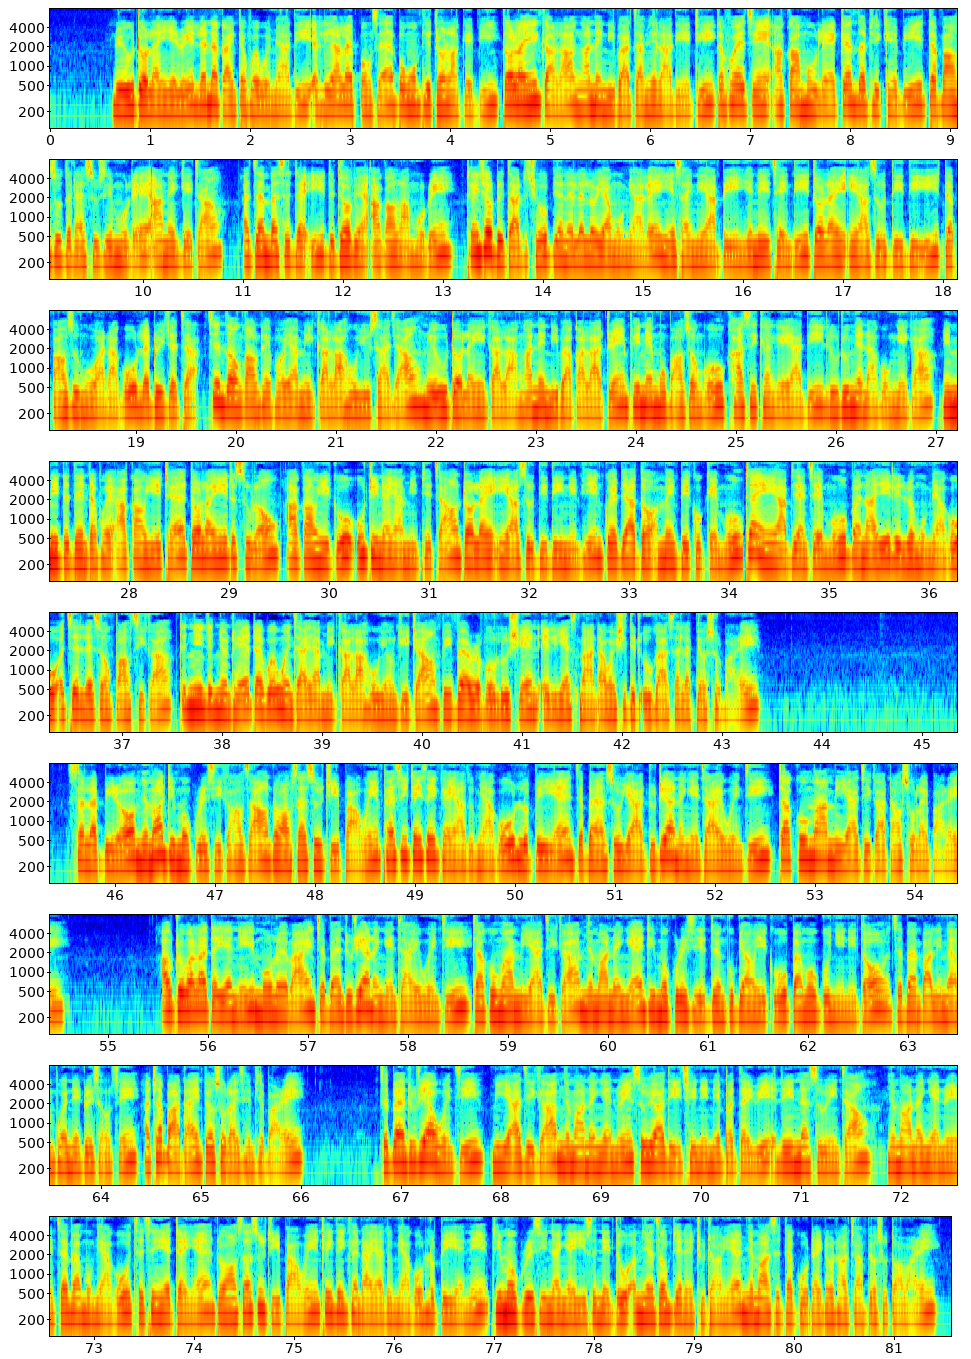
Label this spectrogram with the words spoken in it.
နွေဦးဒေါ်လာရင်းတွင်လက်နက်ကိုင်တပ်ဖွဲ့ဝင်များသည့်အလျားလိုက်ပုံစံပုံပုံဖြစ်ထွန်းလာခဲ့ပြီးဒေါ်လာရင်းကာလ9နှစ်နီးပါးကြာမြင့်လာသည့်အထိတပ်ဖွဲ့ချင်းအကားမှုလည်းကန့်သက်ဖြစ်ခဲ့ပြီးတပ်ပေါင်းစုတရန်စုစည်းမှုလည်းအားနည်းခဲ့ကြောင်းအကြံပတ်စစ်တပ်၏တကြောပြန်အားကောင်းလာမှုတွင်ထိန်းချုပ်ဒေသတချို့ပြန်လည်လက်လွတ်ရမှုများလည်းရင်ဆိုင်နေရပြီးယနေ့ချိန်ထိဒေါ်လာရင်းအင်အားစုအသီးသီး၏တပ်ပေါင်းစုမူဝါဒကိုလက်တွေ့ကျကျကျင့်သုံးကောင်းထည့်ဖော်ရမည့်ကာလဟုယူဆကြောင်းနွေဦးဒေါ်လာရင်းကာလ9နှစ်နီးပါးကာလတွင်ဖိနှိပ်မှုပေါင်းစုံကိုခါးစီခံခဲ့ရသည့်လူထုမျက်နှာကိုငဲ့ကမိမိတည်တဲ့တပ်ဖွဲ့အားကောင်းရေးထက်ဒေါ်လာရင်းတစုလုံးအားကောင်းရေးကိုဥတည်နိုင်ရမည်ဖြစ်ကြောင်းဒေါ်လာရင်းအင်အားစုအသီးသီးနှင့်ဖြင့်ကွဲပြားသောအမိန့်ပေးကိုခဲ့မှုတပ်အင်အားပြန်ကျဲမှုဗဏ္ဍာရေးလေလွှဲမှုများကိုအကျစ်လက်ဆုံးပေါင်းစည်းကတညီတညွတ်တဲ့တိုက်ပွဲဝင်ကြရမည့်ကာလဟုယုံကြည်ကြောင်း People Revolution Alliance မှတာဝန်ရှိသူတို့ကဆက်လက်ပြောဆိုပါတယ်ဆက်လက်ပြီးတော့မြန်မာဒီမိုကရေစီခေါင်းဆောင်ဒေါအောင်ဆန်းစုကြည်ပါဝင်ဖက်စီထိတ်ဆိတ်ခံရသူများကိုလွှတ်ပေးရန်ဂျပန်အစိုးရဒုတိယနိုင်ငံသားရေးဝန်ကြီးတာကူမာမီယာဂျီကတောင်းဆိုလိုက်ပါတယ် အောက်တိုဘာလ၁ရက်နေ့မွန်းလွဲပိုင်းဂျပန်ဒုတိယနိုင်ငံသားရေးဝန်ကြီးတာကူမမီယာဂျီကမြန်မာနိုင်ငံဒီမိုကရေစီအသွင်ကူးပြောင်းရေးကိုပံ့ပိုးကူညီနေသောဂျပန်ပါလီမန်ဖွဲ့နှင့်တွေ့ဆုံစဉ်အထက်ပါတိုင်းပြောဆိုလိုက်ခြင်းဖြစ်ပါတယ်။ဂျပန်ဒုတိယဝန်ကြီးမီယာဂျီကမြန်မာနိုင်ငံတွင်ဆိုရသည့်အခြေအနေနှင့်ပတ်သက်၍အလေးနက်ဆိုရင်ကြောင့်မြန်မာနိုင်ငံတွင်အကြမ်းဖက်မှုများကိုချက်ချင်းရပ်တန့်ရန်ဒေါအောင်ဆန်းစုကြည်ပါဝင်ထိမ့်သိမ်းခံထားရသူများကိုလွှတ်ပေးရန်နှင့်ဒီမိုကရေစီနိုင်ငံရေးစနစ်သို့အမြန်ဆုံးပြန်လည်ထူထောင်ရန်မြန်မာစစ်တပ်ကိုတိုက်တွန်းထားကြောင်းပြောဆိုသွားပါတယ်။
